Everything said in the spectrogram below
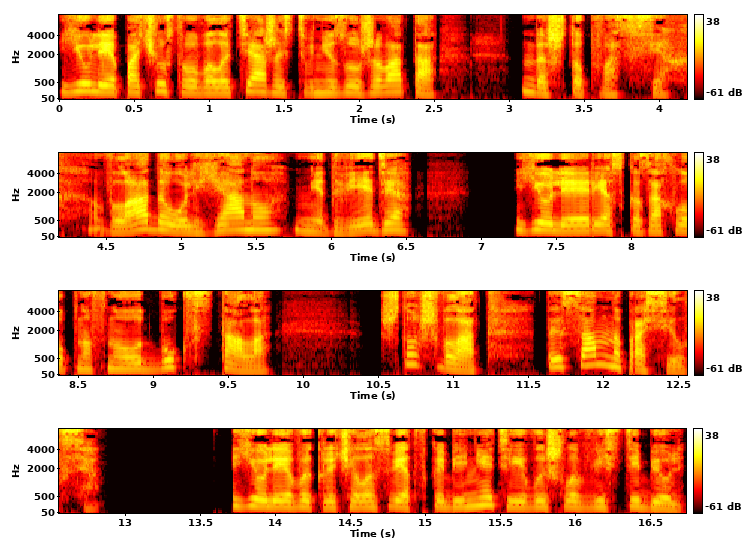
Юлия почувствовала тяжесть внизу живота. Да чтоб вас всех. Влада, Ульяну, Медведя. Юлия, резко захлопнув ноутбук, встала. «Что ж, Влад, ты сам напросился». Юлия выключила свет в кабинете и вышла в вестибюль.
